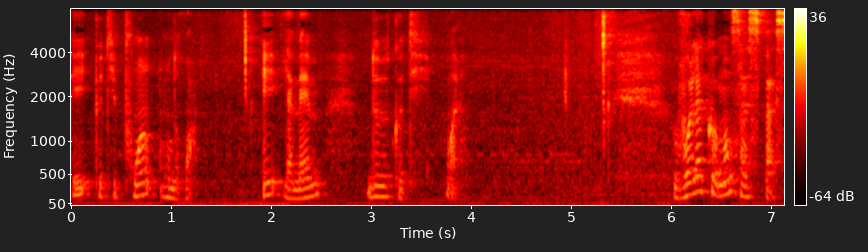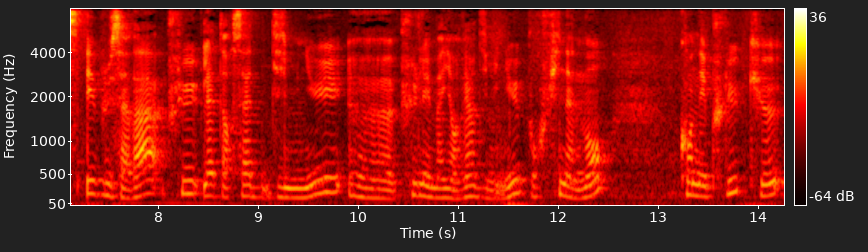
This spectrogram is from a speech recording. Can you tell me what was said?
et petit point en droit. Et la même de l'autre côté, voilà. Voilà comment ça se passe. Et plus ça va, plus la torsade diminue, euh, plus les mailles envers diminuent, pour finalement qu'on n'ait plus que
